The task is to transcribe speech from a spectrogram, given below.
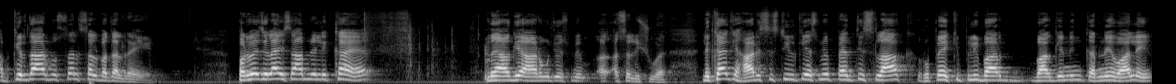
अब किरदार मुसलसल बदल रहे हैं। परवेज लाई साहब ने लिखा है मैं आगे आ रहा हूँ जो इसमें असल इशू है। लिखा है कि हारिस स्टील केस में 35 लाख रुपए की प्ली बार बार्गेनिंग करने वाले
